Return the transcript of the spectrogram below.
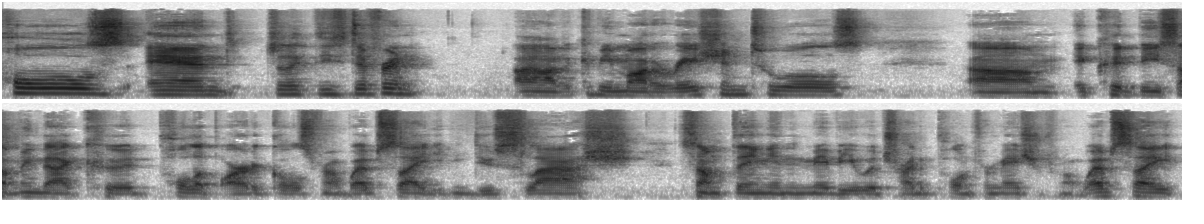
Polls and just like these different. Uh, it could be moderation tools. Um, it could be something that could pull up articles from a website. You can do slash something, and maybe it would try to pull information from a website,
